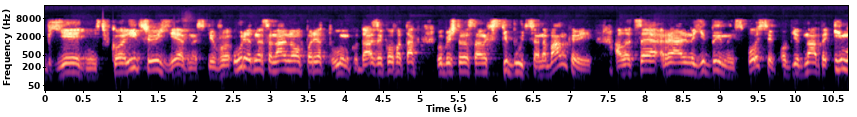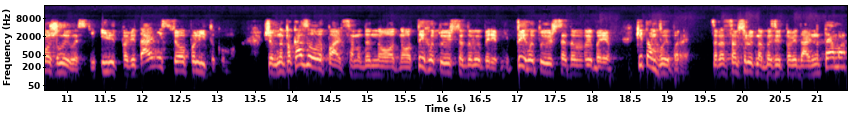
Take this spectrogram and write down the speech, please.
в єдність, в коаліцію єдності, в уряд національного порятунку, да, з якого так, вибачте, за останніх стібуться на банковій, але це реально єдиний спосіб об'єднати і можливості, і відповідальність цього політикуму. Щоб не показували пальцем один на одного, ти готуєшся до виборів, ні, ти готуєшся до виборів. Які там вибори? Це, це абсолютно безвідповідальна тема.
